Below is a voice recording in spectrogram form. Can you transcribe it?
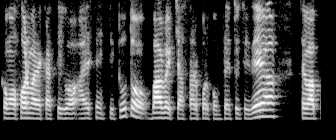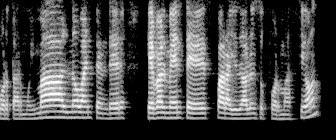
como forma de castigo a este instituto, va a rechazar por completo esa idea, se va a portar muy mal, no va a entender que realmente es para ayudarlo en su formación,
